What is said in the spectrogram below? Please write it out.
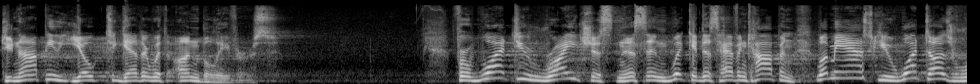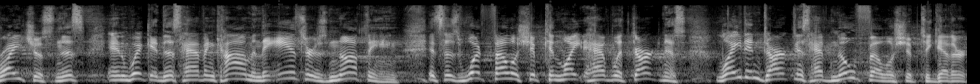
Do not be yoked together with unbelievers. For what do righteousness and wickedness have in common? Let me ask you, what does righteousness and wickedness have in common? The answer is nothing. It says, What fellowship can light have with darkness? Light and darkness have no fellowship together.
